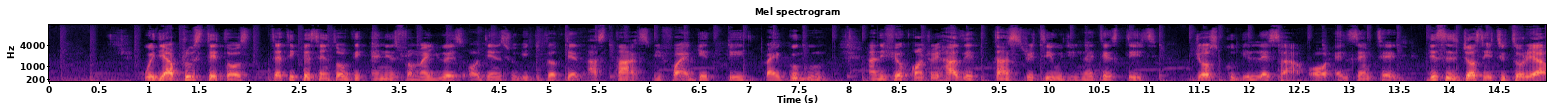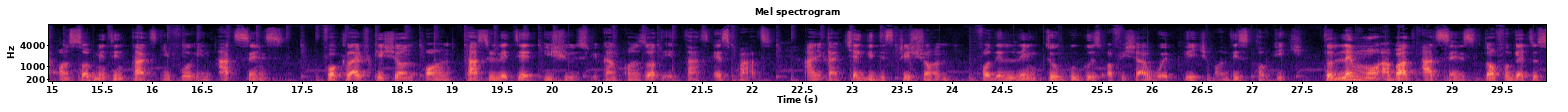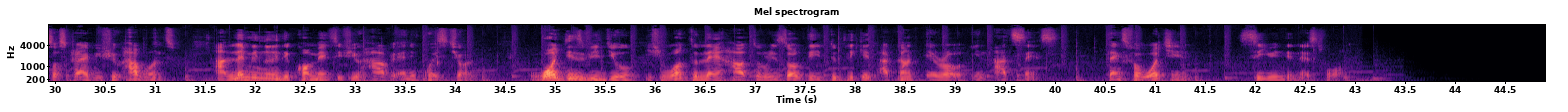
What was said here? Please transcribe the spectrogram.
With the approved status, 30% of the earnings from my US audience will be deducted as tax before I get paid by Google. And if your country has a tax treaty with the United States, yours could be lesser or exempted. This is just a tutorial on submitting tax info in AdSense. For clarification on tax related issues, you can consult a tax expert and you can check the description for the link to Google's official webpage on this topic. To learn more about AdSense, don't forget to subscribe if you haven't and let me know in the comments if you have any question. Watch this video if you want to learn how to resolve the duplicate account error in AdSense. Thanks for watching. See you in the next one.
